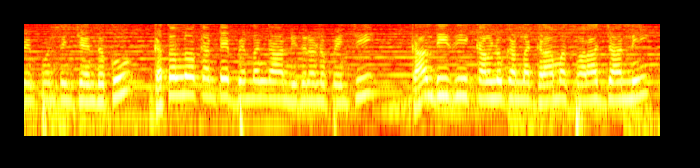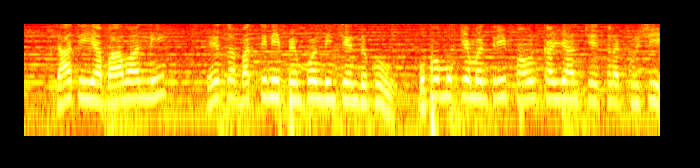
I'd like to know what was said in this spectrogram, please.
పెంపొందించేందుకు గతంలో కంటే భిన్నంగా నిధులను పెంచి గాంధీజీ కలలు కన్న గ్రామ స్వరాజ్యాన్ని జాతీయ భావాన్ని దేశభక్తిని పెంపొందించేందుకు ఉప ముఖ్యమంత్రి పవన్ కళ్యాణ్ చేసిన కృషి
